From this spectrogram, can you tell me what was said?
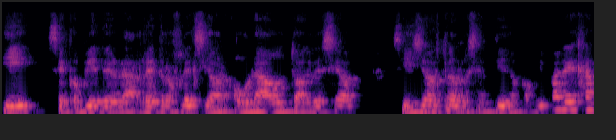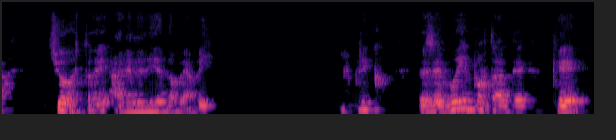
y se convierte en una retroflexión o una autoagresión si yo estoy resentido con mi pareja, yo estoy agrediéndome a mí. ¿Me explico? Entonces es muy importante que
